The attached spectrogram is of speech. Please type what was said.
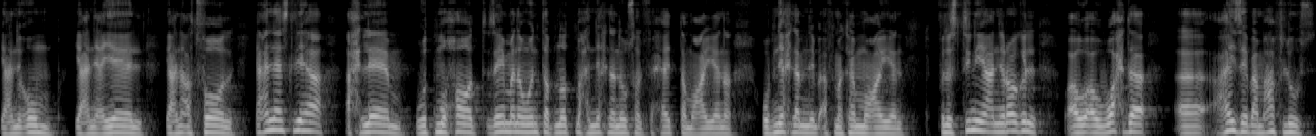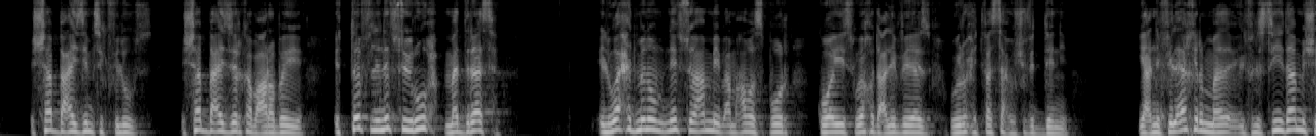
يعني أم يعني عيال يعني أطفال يعني ناس ليها أحلام وطموحات زي ما أنا وأنت بنطمح إن إحنا نوصل في حتة معينة وبنحلم نبقى في مكان معين. فلسطيني يعني راجل أو أو واحدة آه عايزة يبقى معاها فلوس. الشاب عايز يمسك فلوس. الشاب عايز يركب عربية. الطفل نفسه يروح مدرسة. الواحد منهم نفسه يا عم يبقى معاه باسبور كويس وياخد عليه فيز ويروح يتفسح ويشوف الدنيا. يعني في الآخر ما الفلسطيني ده مش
